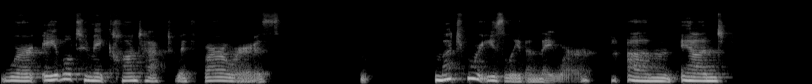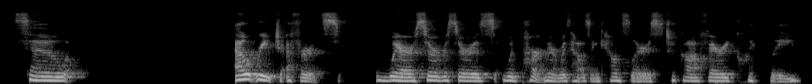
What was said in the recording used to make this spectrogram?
were able to make contact with borrowers much more easily than they were. Um, and so outreach efforts where servicers would partner with housing counselors took off very quickly.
